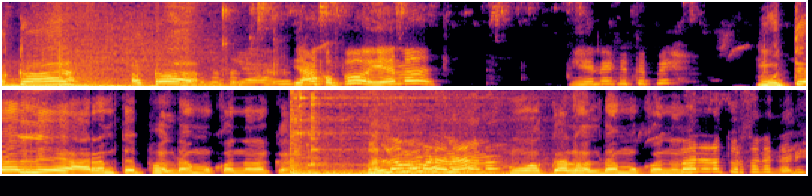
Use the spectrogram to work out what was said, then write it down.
ಅಕ್ಕ ಅಕ್ಕ. ಯಾಕಪ್ಪ ಏನ? ಏನಾಗೈತಪ್ಪಿ? ಮುತ್ತೆ ಅಲ್ಲಿ ಆರಾಮ್ ತಪ್ಪ ಹೊಲ್ದಾಗ ಮುಕೊಂಡ ಅಕ್ಕ. ಹೊಲ್ದ ಮಾಡೋಣ ಹ್ಞೂ ಅಕ್ಕ ಅಲ್ಲಿ ಹೊಲ್ದಾಗ ತೋರ್ಸಕತ್ತಿ.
